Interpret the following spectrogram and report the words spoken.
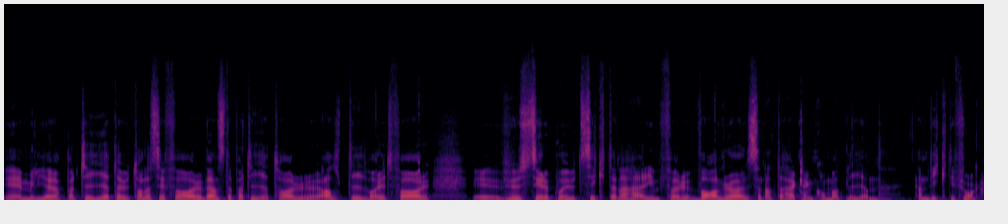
Eh, Miljöpartiet har uttalat sig för, Vänsterpartiet har alltid varit för. Eh, hur ser du på utsikterna här inför valrörelsen att det här kan komma att bli en, en viktig fråga?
